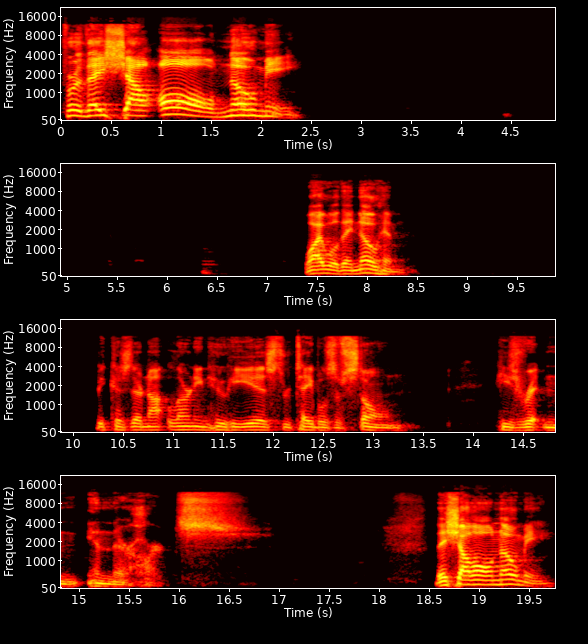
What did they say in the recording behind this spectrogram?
for they shall all know me. Why will they know him? Because they're not learning who he is through tables of stone. He's written in their hearts. They shall all know me,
